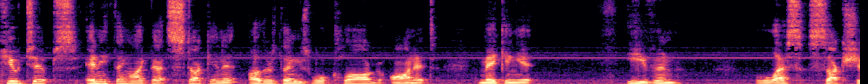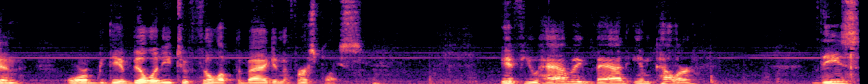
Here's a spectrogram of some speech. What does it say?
Q-tips, anything like that stuck in it, other things will clog on it, making it even less suction or the ability to fill up the bag in the first place if you have a bad impeller, These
